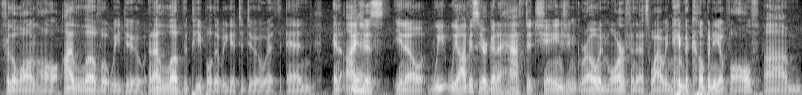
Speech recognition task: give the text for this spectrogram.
for the long haul. I love what we do and I love the people that we get to do it with. And and I yeah. just, you know, we we obviously are going to have to change and grow and morph and that's why we named the company Evolve. Um,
